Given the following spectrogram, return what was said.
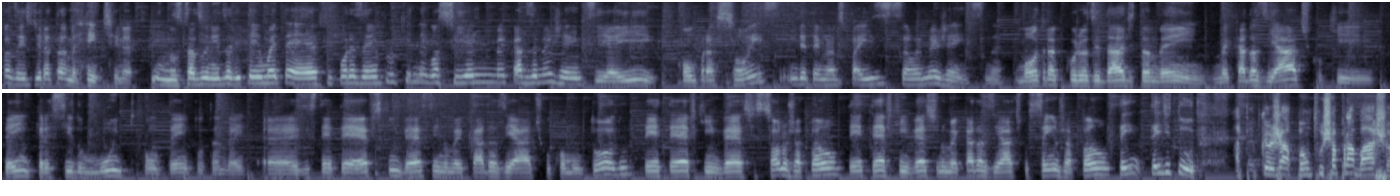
fazer isso diretamente, né? E nos Estados Unidos ali tem uma ETF, por exemplo, que negocia em mercados emergentes e aí compra ações em determinados países são emergentes, né? Uma outra curiosidade também, mercado asiático que tem crescido muito com o tempo também. É, existem ETFs que investem no mercado asiático como um todo, tem ETF que investe só no Japão, tem ETF que investe no mercado asiático sem o Japão, tem, tem de tudo. Até porque o Japão puxa para baixo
